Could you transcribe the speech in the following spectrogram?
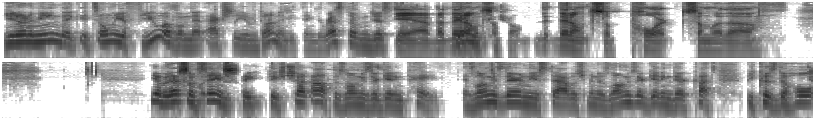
You know what I mean? Like it's only a few of them that actually have done anything. The rest of them just Yeah, but they don't. control. They don't support some of the. Yeah, but that's what I'm saying. They they shut up as long as they're getting paid. As long as they're in the establishment, as long as they're getting their cuts, because the whole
